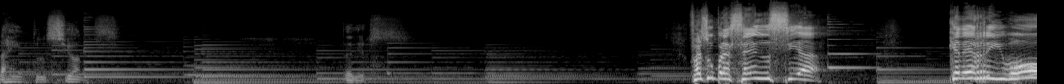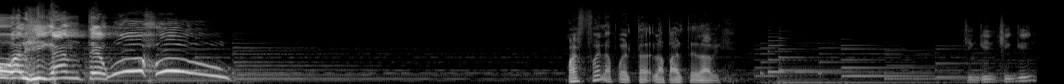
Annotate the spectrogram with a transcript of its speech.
las instrucciones de Dios. Fue su presencia que derribó al gigante. ¿Cuál fue la, puerta, la parte de David? Chinguín, chinguín.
